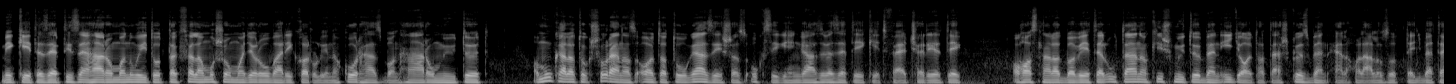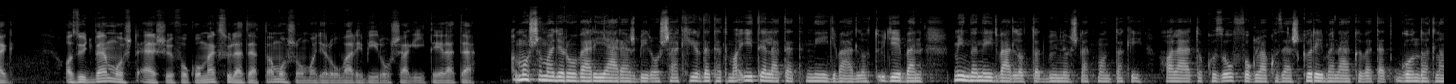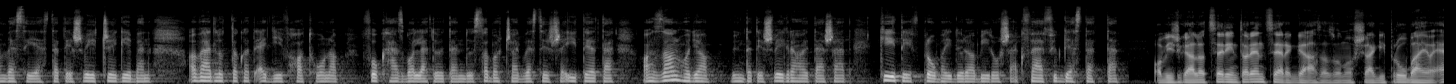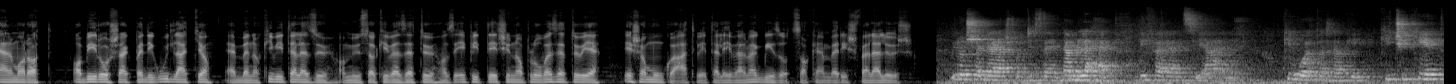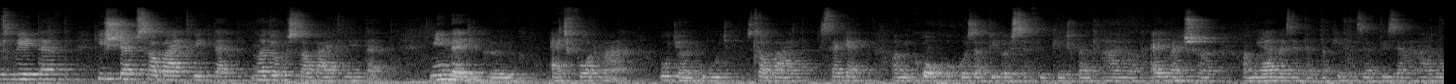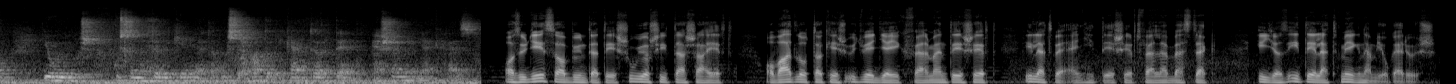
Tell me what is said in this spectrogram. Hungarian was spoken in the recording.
Még 2013-ban újítottak fel a Moson-Magyaróvári Karolina kórházban három műtőt. A munkálatok során az altatógáz és az oxigéngáz vezetékét felcserélték. A használatba vétel után a kisműtőben így altatás közben elhalálozott egy beteg. Az ügyben most első fokon megszületett a Moson-Magyaróvári Bíróság ítélete. A Mosa-Magyaróvári Járásbíróság hirdetett ma ítéletet négy vádlott ügyében, mind a négy vádlottat bűnösnek mondta ki, halált okozó foglalkozás körében elkövetett gondatlan veszélyeztetés vétségében. A vádlottakat egy év hat hónap fogházban letöltendő szabadságvesztésre ítélte, azzal, hogy a büntetés végrehajtását két év próbaidőre a bíróság felfüggesztette. A vizsgálat szerint a rendszer gázazonossági próbája elmaradt, a bíróság pedig úgy látja, ebben a kivitelező, a műszaki vezető, az építési napló vezetője és a munka átvételével megbízott szakember is felelős. Bíróság álláspontja szerint nem lehet differenciálni. Ki volt az, aki kicsikét vétett, kisebb szabályt vétett, nagyobb szabályt vétett. Mindegyikőjük egyformán ugyanúgy szabályt szegett, amik ok-okozati összefüggésben állnak egymással, ami elvezetett a 2013. július 25-én, illetve 26-án történt eseményekhez. Az ügyész a büntetés súlyosításáért, a vádlottak és ügyvédjeik felmentésért, illetve enyhítésért fellebbeztek, így az ítélet még nem jogerős.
